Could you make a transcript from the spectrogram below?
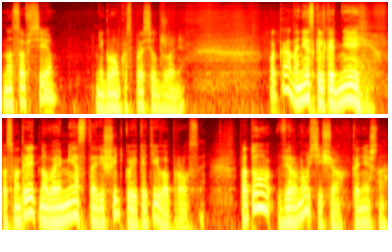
на совсем. — негромко спросил Джонни. «Пока на несколько дней посмотреть новое место, решить кое-какие вопросы. Потом вернусь еще, конечно,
